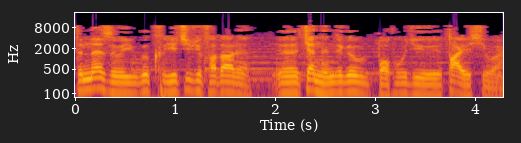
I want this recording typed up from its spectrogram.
等那时候如果科学继续发达了，呃，建成这个保护就大有希望。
